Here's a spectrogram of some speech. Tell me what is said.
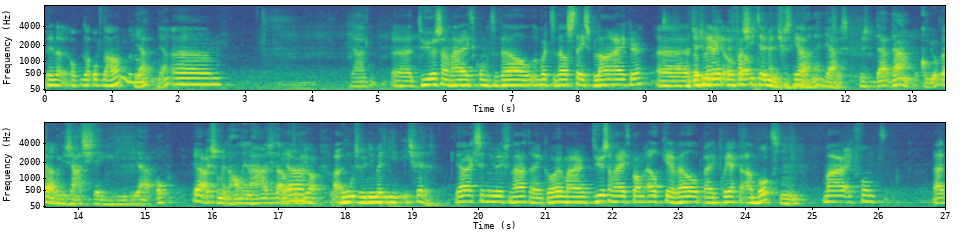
binnen op de, op de hand bedoel Ja, ja. Ehm, ja, eh, duurzaamheid komt wel, wordt wel steeds belangrijker. Eh, jij dat doet merk je je hebt ook wel. facilitair management Ja, gedaan, hè? Ja. precies. Dus daar, daar kom je ook bij Ja. organisaties, denk ik, die, die daar ook Ja, best wel met de handen in de haar zitten. Ja. toe hoe moeten we nu met iets verder? Ja, ik zit nu even na te denken hoor. Maar duurzaamheid kwam elke keer wel bij projecten aan bod. Hmm. Maar ik vond nou,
